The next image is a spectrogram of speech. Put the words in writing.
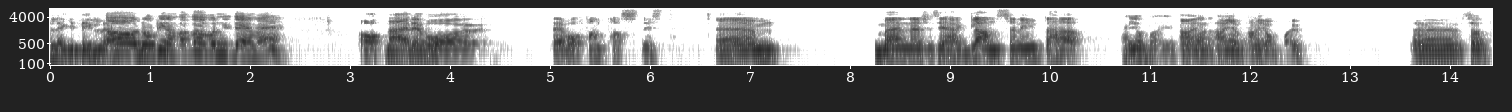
Lägger till det. Ja, och då blir de vad vad var ni där med? Ja, nej det var, det var fantastiskt. Um, men jag ska se här, glansen är ju inte här. Han jobbar ju på Han, han, ställe. han jobbar ju. Eh, så att,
